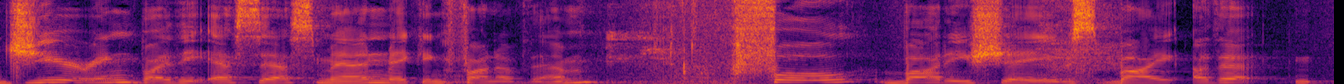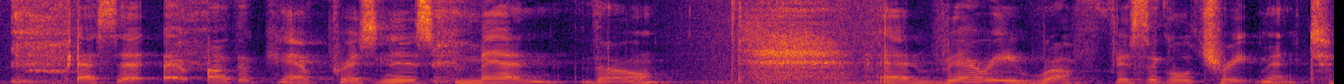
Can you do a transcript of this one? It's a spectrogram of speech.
jeering by the SS men making fun of them, full body shaves by other, SS, other camp prisoners, men though, and very rough physical treatment,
